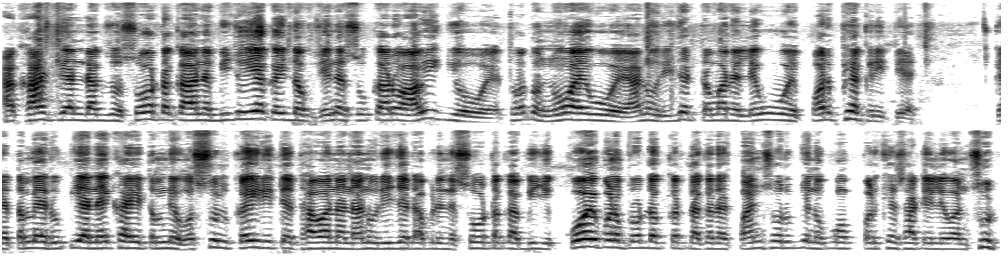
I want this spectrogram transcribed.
આ ખાસ ધ્યાન રાખજો, સો ટકા અને બીજું એ કહી દઉં, જેને સુકારો આવી ગયો હોય અથવા તો ન આવ્યો હોય, આનું રિઝલ્ટ તમારે લેવું હોય પરફેક્ટ રીતે કે તમે રૂપિયા નાખ્યા એ તમને વસૂલ કઈ રીતે થવાના નાનું રિઝલ્ટ આપણે સો ટકા બીજી કોઈ પણ પ્રોડક્ટ કરતાં કદાચ પાંચસો રૂપિયાનો પંપ પડખે સાટી લેવાનું છૂટ.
